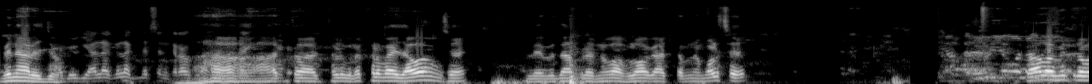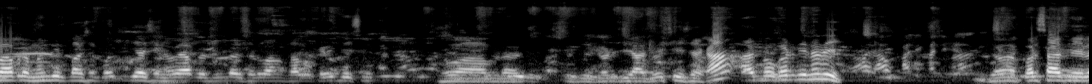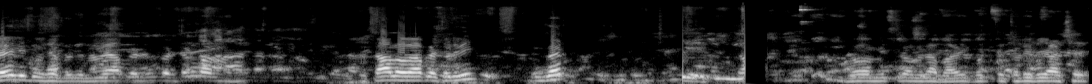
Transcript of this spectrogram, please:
બના રહેજો. અલગ અલગ દર્શન કરાવજો હા હા તો થોડુંક રખડવાઈ જવાનું છે. એટલે બધા આપણે નવા વ્લોગ આજ તમને મળશે. ચાલો મિત્રો આપણે મંદિર પાસે પહોંચી ગયા છીએ હવે આપણે ડુંગર ચડવાનું ચાલુ કરી દઈશું. જોવા આપણે ગળદી આજ ઓછી છે. હા આજ બહુ ગળદી નથી. પ્રસાદ ને લઈ લીધું છે બધું. હવે આપણે ડુંગર ચડવાનું છે. ચાલો હવે આપણે ચડવી ડુંગર. જો મિત્રો બધા ભાવિક ભક્તો ચડી રહ્યા છે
